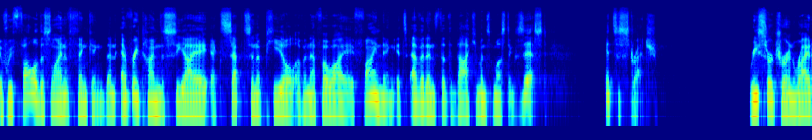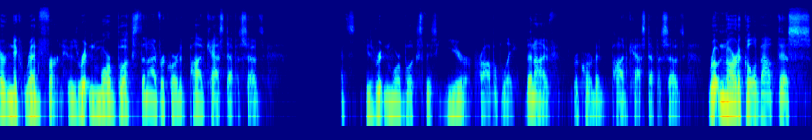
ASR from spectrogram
If we follow this line of thinking, then every time the CIA accepts an appeal of an FOIA finding, it's evidence that the documents must exist. It's a stretch. Researcher and writer Nick Redfern, who's written more books than I've recorded podcast episodes, he's written more books this year probably than I've recorded podcast episodes, wrote an article about this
